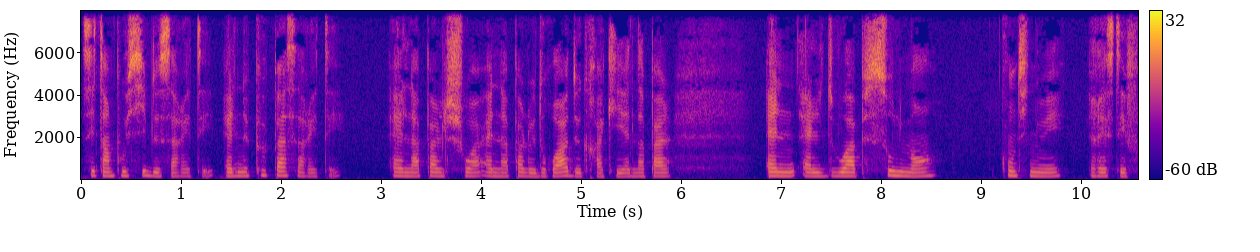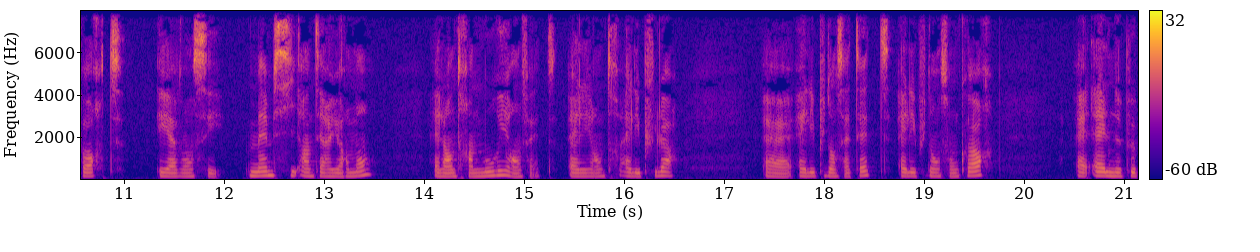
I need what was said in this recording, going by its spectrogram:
c'est impossible de s'arrêter. Elle ne peut pas s'arrêter. Elle n'a pas le choix, elle n'a pas le droit de craquer, elle n'a pas... Elle, elle doit absolument continuer, rester forte et avancer, même si intérieurement, elle est en train de mourir en fait. Elle est, elle est plus là. Euh, elle est plus dans sa tête, elle est plus dans son corps. Elle, elle, ne peut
